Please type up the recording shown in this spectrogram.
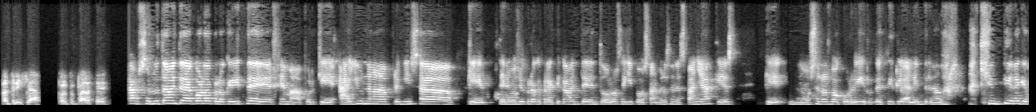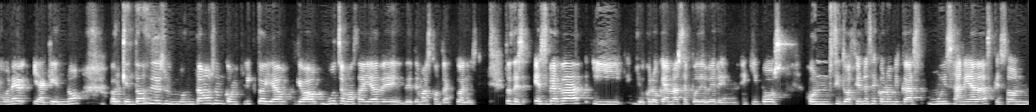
Patricia, por tu parte. Absolutamente de acuerdo con lo que dice Gema, porque hay una premisa que tenemos yo creo que prácticamente en todos los equipos, al menos en España, que es que no se nos va a ocurrir decirle al entrenador a quién tiene que poner y a quién no, porque entonces montamos un conflicto ya que va mucho más allá de, de temas contractuales. Entonces, es verdad y yo creo que además se puede ver en equipos con situaciones económicas muy saneadas, que son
